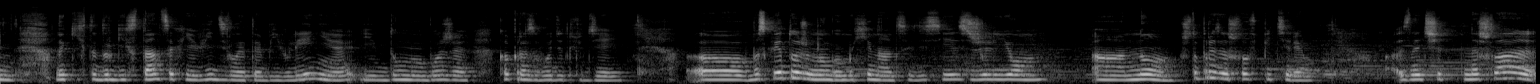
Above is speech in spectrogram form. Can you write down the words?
на каких-то других станциях я видела это объявление и думаю, боже, как разводят людей. Э, в Москве тоже много махинаций здесь есть с жильем. А, но что произошло в Питере? Значит, нашла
